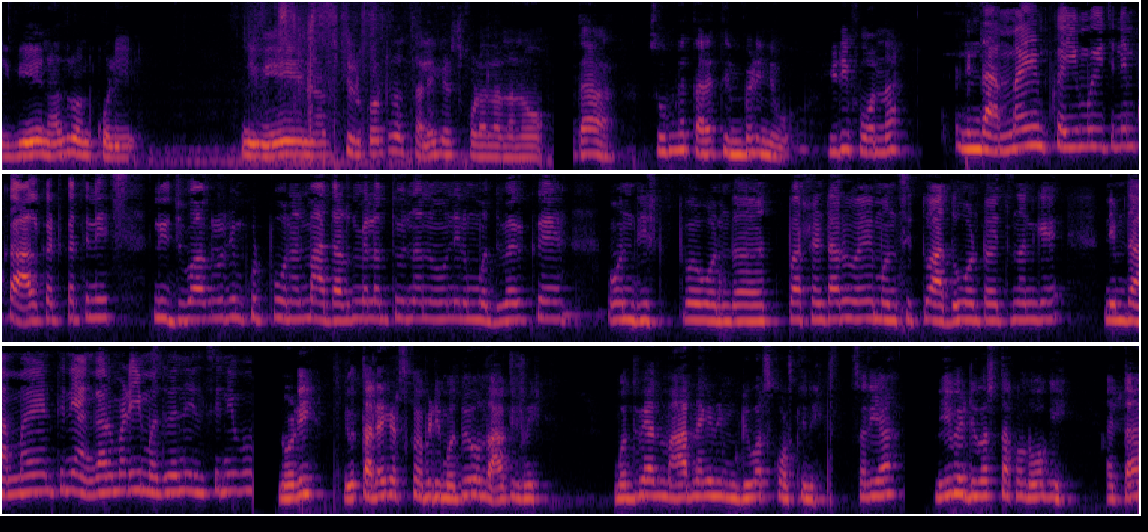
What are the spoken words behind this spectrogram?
ನೀವೇನಾದರೂ ಅಂದ್ಕೊಳ್ಳಿ ನೀವೇನಾದರೂ ತಿಳ್ಕೊಂಡ್ರೆ ತಲೆ ಕೆಡಿಸ್ಕೊಳ್ಳಲ್ಲ ನಾನು. ಆಯ್ತಾ? ಸುಮ್ಮನೆ ತಲೆ ತಿನ್ಬೇಡಿ ನೀವು. ಇಡೀ ಫೋನ್ನ ನಿಮ್ದು ಅಮ್ಮ ನಿಮ್ಮ ಕೈ ಮುಗಿತೀನಿ ನಿಮ್ಮ ಕಾಲು ಕಟ್ಕೊತೀನಿ. ನಿಜವಾಗ್ಲೂ ನಿಮ್ಮ ಕುಟ್ಟು ಫೋನಲ್ಲಿ ಮಾತಾಡಿದ್ಮೇಲಂತೂ ನಾನು ನಿನ್ನ ಮದುವೆಗೆ ಒಂದಿಷ್ಟು ಒಂದು ಪರ್ಸೆಂಟ್ ಆರು ಮನ್ಸಿತ್ತು ಅದು ಹೊಂಟೋಯ್ತು ನನಗೆ. ನಿಮ್ದು ಅಮ್ಮ ಹೇಳ್ತೀನಿ ಹಂಗಾರು ಮಾಡಿ ಈ ಮದುವೆ ನಿಲ್ಸಿ ನೀವು. ನೋಡಿ ನೀವು ತಲೆ ತಲೆಗೆಡ್ಸ್ಕೊಬೇಡಿ ಮದುವೆ ಒಂದು ಆಗಲಿ. ಮದುವೆ ಆದ ಮಾರನೇ ನಿಮ್ಗೆ ಡಿವೋರ್ಸ್ ಕೊಡ್ತೀನಿ ಸರಿಯಾ? ನೀವೇ ಡಿವೋರ್ಸ್ ತಗೊಂಡು ಹೋಗಿ ಆಯ್ತಾ?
